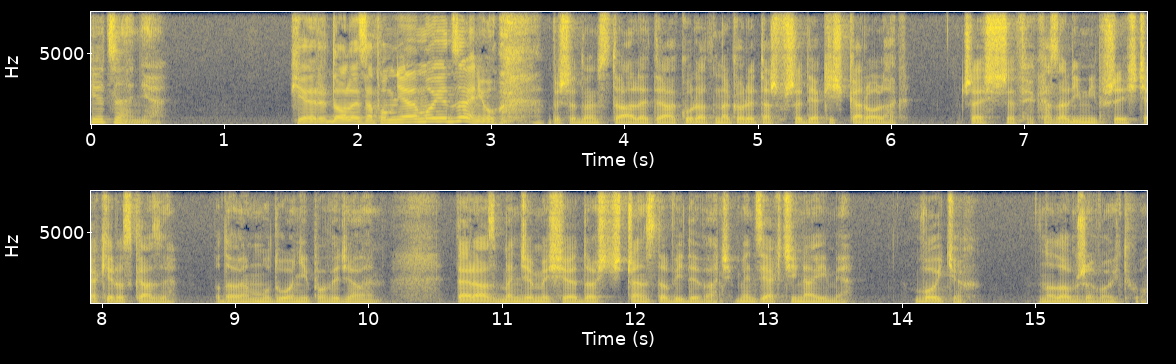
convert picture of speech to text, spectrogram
Jedzenie. Pierdole, zapomniałem o jedzeniu. Wyszedłem z toalety, akurat na korytarz wszedł jakiś Karolak. Cześć szefie, kazali mi przyjść. Jakie rozkazy? Podałem mu dłoni i powiedziałem. Teraz będziemy się dość często widywać, więc jak ci na imię? Wojciech. No dobrze, Wojtku.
